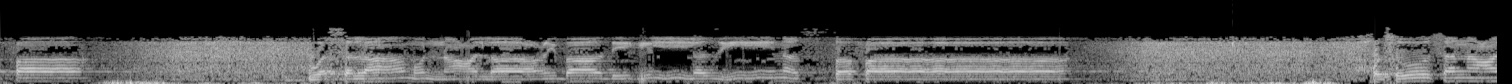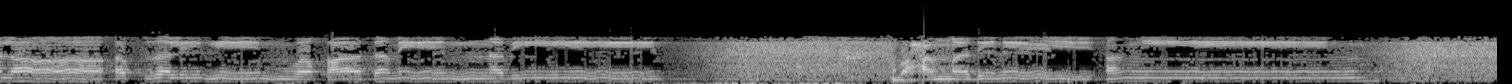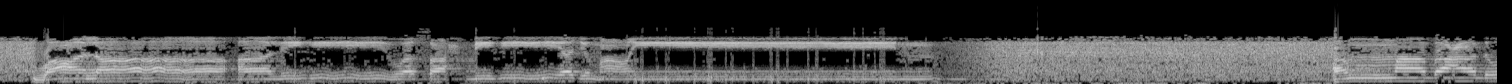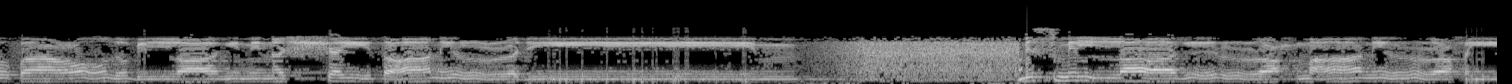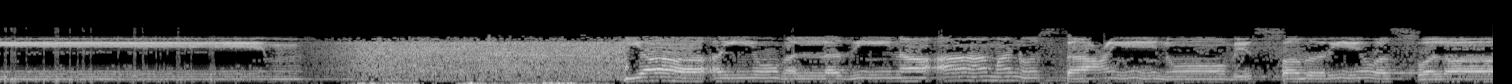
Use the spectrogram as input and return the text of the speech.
وكفى وسلام على عباده الذين اصطفى. خصوصا على أفضلهم وخاتم النبيين. محمد الأمين. وعلى آله وصحبه أجمعين. أما بعد، فأعوذ بالله من الشيطان الرجيم. بسم الله الرحمن الرحيم. يا أيها الذين آمنوا استعينوا بالصبر والصلاة.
